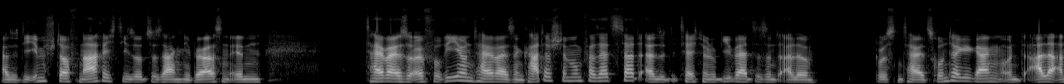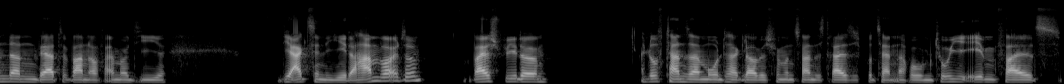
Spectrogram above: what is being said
Also die Impfstoff-Nachricht, die sozusagen die Börsen in teilweise Euphorie und teilweise in Katerstimmung versetzt hat. Also die Technologiewerte sind alle größtenteils runtergegangen und alle anderen Werte waren auf einmal die, die Aktien, die jeder haben wollte. Beispiele Lufthansa am Montag, glaube ich, 25, 30 Prozent nach oben. TUI ebenfalls,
